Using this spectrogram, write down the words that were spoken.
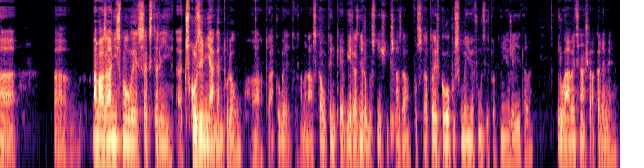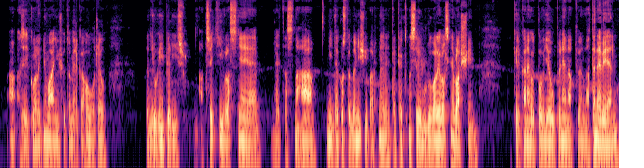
A, a, navázání smlouvy s externí exkluzivní agenturou. A to, jakoby, to znamená, scouting je výrazně robustnější třeba za, to Jirkovo působení ve funkci sportovního ředitele. Druhá věc je naše akademie a, a její kvalitňování, už o tom Jirka hovořil, to je druhý pilíř. A třetí vlastně je, je ta snaha mít jako stabilnější partnery, tak jak jsme si vybudovali vlastně Vlašim. Kirka neodpověděl úplně na, to, na ten Evien,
